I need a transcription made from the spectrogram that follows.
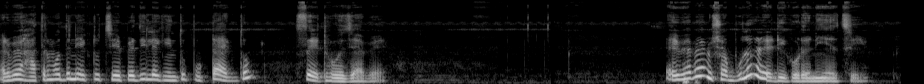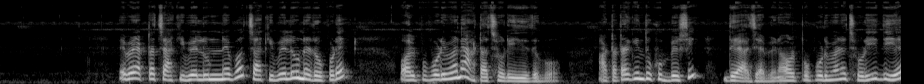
আর এবার হাতের মধ্যে নিয়ে একটু চেপে দিলে কিন্তু পুরটা একদম সেট হয়ে যাবে। এইভাবে আমি সবগুলো রেডি করে নিয়েছি। এবার একটা চাকি বেলুন নেব। চাকি বেলুনের ওপরে অল্প পরিমাণে আটা ছড়িয়ে দেবো। আটাটা কিন্তু খুব বেশি দেয়া যাবে না। অল্প পরিমাণে ছড়িয়ে দিয়ে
